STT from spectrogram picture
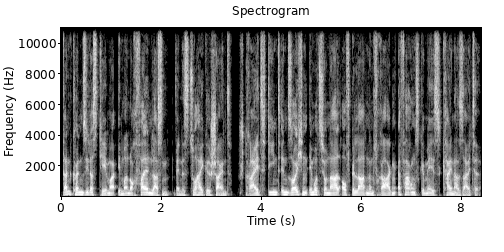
Dann können Sie das Thema immer noch fallen lassen, wenn es zu heikel scheint. Streit dient in solchen emotional aufgeladenen Fragen erfahrungsgemäß keiner Seite.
